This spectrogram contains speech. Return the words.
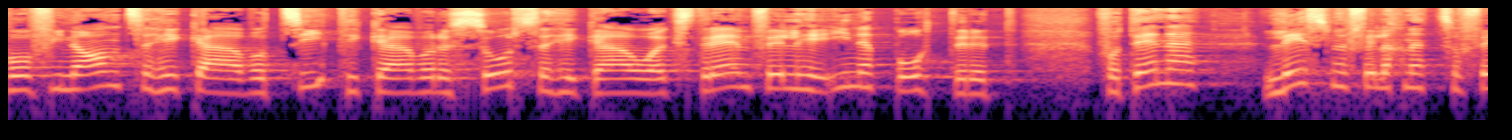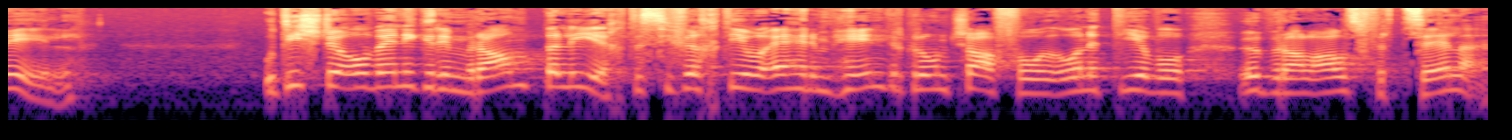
die Finanzen haben gegeben, die Zeit haben gegeben, die Ressourcen haben gegeben, die extrem viel haben reingebuttert. Von denen liest man vielleicht nicht so viel. Und die stehen auch weniger im Rampenlicht. Das sind vielleicht die, die eher im Hintergrund arbeiten nicht die, die überall alles erzählen.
